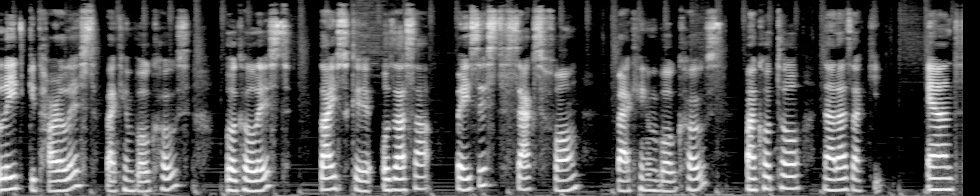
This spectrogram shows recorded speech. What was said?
lead guitarist, backing vocals, vocalist Daisuke Ozasa, bassist, saxophone, backing vocals Makoto Narazaki, and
